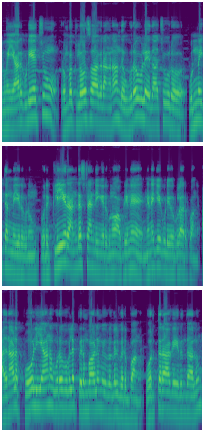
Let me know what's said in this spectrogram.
இவங்க யாரு கூடயாச்சும் ரொம்ப க்ளோஸ் ஆகுறாங்கன்னா அந்த உறவுல ஏதாச்சும் ஒரு உண்மை உண்மைத்தன்மை இருக்கணும் ஒரு கிளியர் அண்டர்ஸ்டாண்டிங் இருக்கணும் அப்படின்னு நினைக்கக்கூடியவர்களா இருப்பாங்க. அதனால போலியான உறவுகளை பெரும்பாலும் இவர்கள் வெறுப்பாங்க. ஒருத்தராக இருந்தாலும்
